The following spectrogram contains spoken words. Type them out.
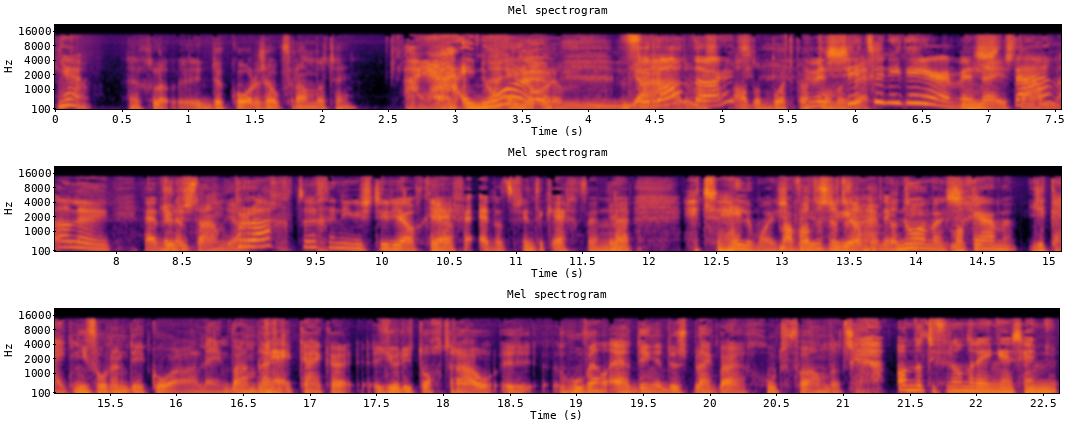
Ja. de koor is ook veranderd, hè? Ah ja, enorm. Ja, enorm. Veranderd. Ja, we zitten weg. niet hier. We nee, staan, staan, alleen. We hebben Jullie een staan, ja. prachtige nieuwe studio gekregen. En dat vind ik echt een, uh, het is een hele mooie maar studio. wat is het geheim met enorme die, schermen. Je kijkt niet voor een decor alleen. Waarom blijft nee. de kijker jullie toch trouw? Uh, hoewel er dingen dus blijkbaar goed veranderd zijn. Omdat die veranderingen zijn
